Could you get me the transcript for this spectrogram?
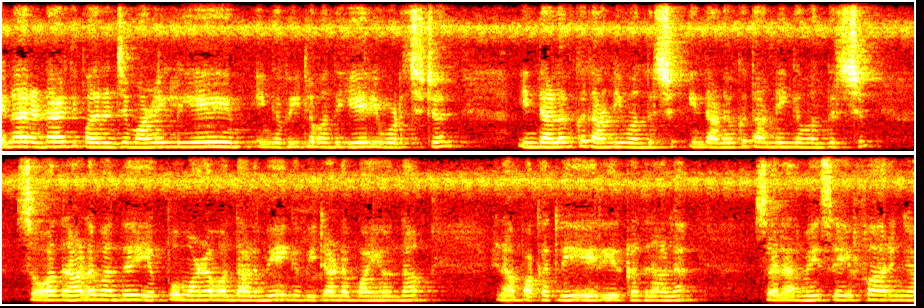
ஏன்னா ரெண்டாயிரத்தி பதினஞ்சு மழையிலேயே எங்கள் வீட்டில் வந்து ஏரி உடச்சிட்டு இந்த அளவுக்கு தண்ணி வந்துருச்சு. இந்த அளவுக்கு தண்ணி இங்கே வந்துருச்சு. ஸோ அதனால் வந்து எப்போ மழை வந்தாலுமே எங்கள் வீட்டாண்ட பயம்தான். ஏன்னா பக்கத்துலேயே ஏரி இருக்கிறதுனால. ஸோ எல்லாருமே சேஃபாக இருங்க.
